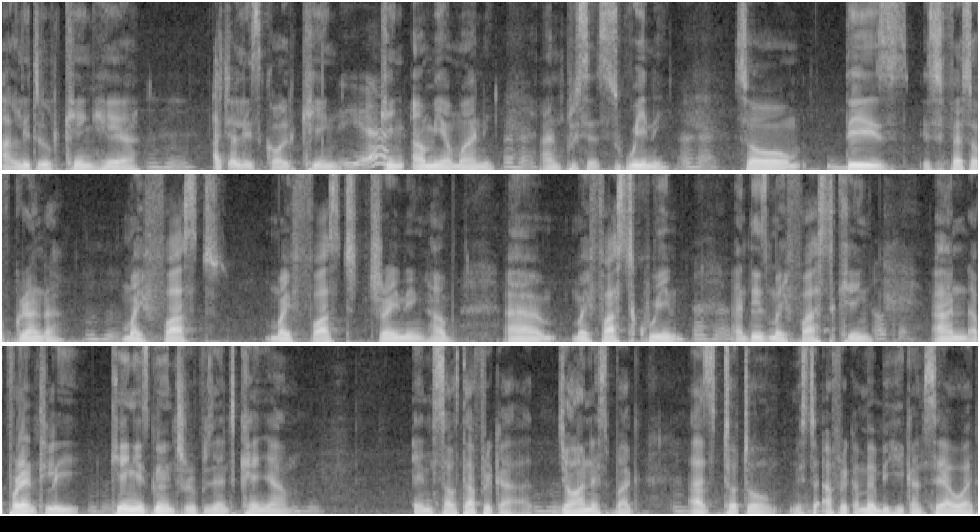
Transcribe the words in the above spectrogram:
a little king here. Actually, it's called King. Yeah. King Ami Amani and Princess Winnie. So this is First of Granda, my first, my first training hub, um, my first queen, uh-huh. and this is my first king. Okay. And apparently, King is going to represent Kenya in South Africa, mm -hmm. Johannesburg, mm -hmm. as Toto Mr. Africa. Maybe he can say a word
